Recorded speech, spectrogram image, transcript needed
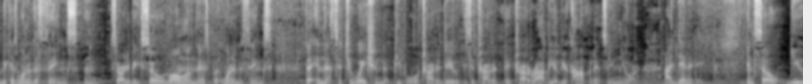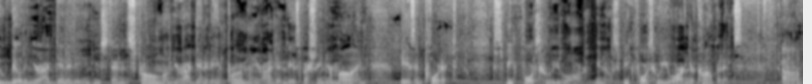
because one of the things, and sorry to be so long on this, but one of the things that in that situation that people will try to do is to try to they try to rob you of your confidence in your identity. And so you building your identity and you standing strong on your identity and firm on your identity, especially in your mind, is important. Speak forth who you are. You know, speak forth who you are in your confidence. Um,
